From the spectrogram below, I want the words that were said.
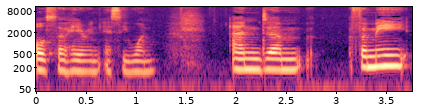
also here in SE1. And um, for me,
